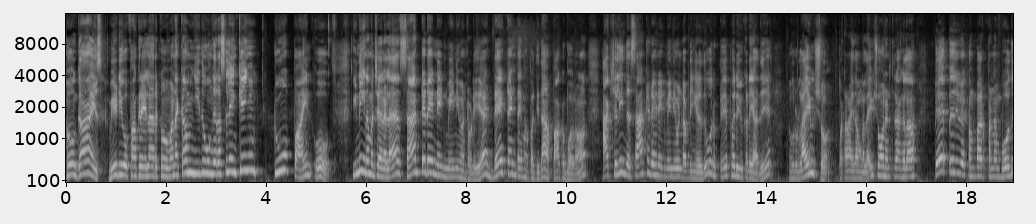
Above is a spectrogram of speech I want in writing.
ஹோ காய்ஸ் வீடியோ பார்க்குற எல்லாருக்கும் வணக்கம். இது உங்கள் wrestling king two point o இன்றைக்கி நம்ம சேனலில் சாட்டர்டே நைட் மெயின் ஈவெண்ட்டோடைய டேட் அண்ட் டைமை பற்றி தான் பார்க்க போகிறோம் ஆக்சுவலி இந்த சாட்டர்டே நைட் மெயின் ஈவெண்ட் அப்படிங்கிறது ஒரு பேப்பர் கிடையாது. ஒரு லைவ் ஷோ பட் ஆனால் இதை அவங்க லைவ் ஷோ நடத்துகிறாங்களா பேப்பர் கம்பேர் பண்ணும்போது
